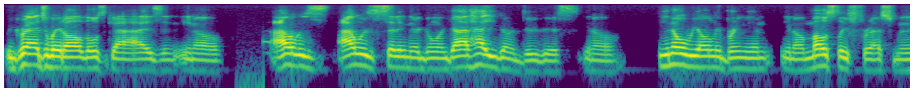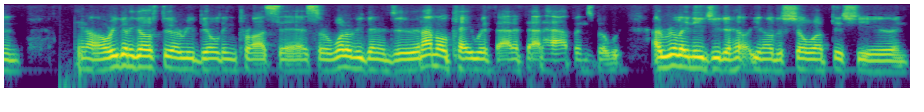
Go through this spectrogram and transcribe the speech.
we graduate all those guys. And you know, I was I was sitting there going, God, how are you going to do this? You know, you know, we only bring in, you know, mostly freshmen. You know, are we going to go through a rebuilding process or what are we going to do? And I'm okay with that if that happens, but I really need you to help, you know, to show up this year. And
